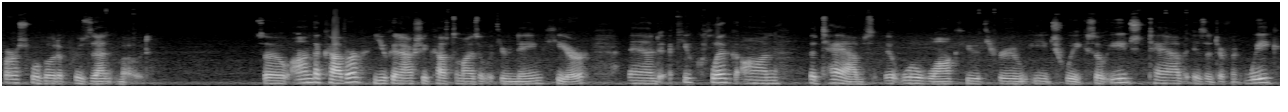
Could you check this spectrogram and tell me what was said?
First, we'll go to present mode. So on the cover, you can actually customize it with your name here. And if you click on the tabs, it will walk you through each week. So each tab is a different week,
